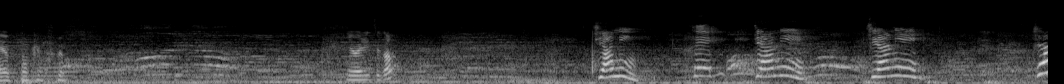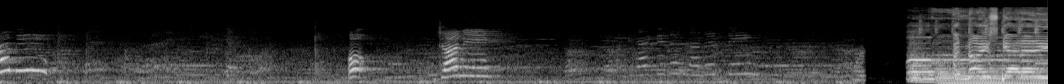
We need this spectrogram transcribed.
I am fucking full. You ready to go? Johnny! Johnny! Johnny! Johnny! Oh! Johnny! I know you're scared of the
